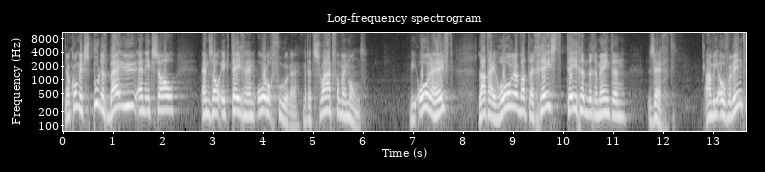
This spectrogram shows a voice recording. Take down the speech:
dan kom ik spoedig bij u en ik zal en zal ik tegen hen oorlog voeren met het zwaard van mijn mond. Wie oren heeft, laat hij horen wat de geest tegen de gemeenten zegt. Aan wie overwint,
